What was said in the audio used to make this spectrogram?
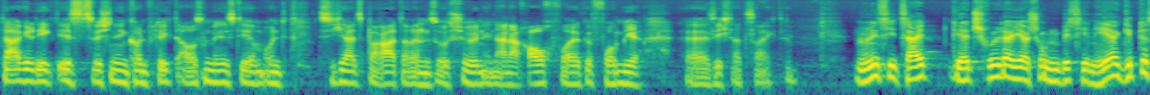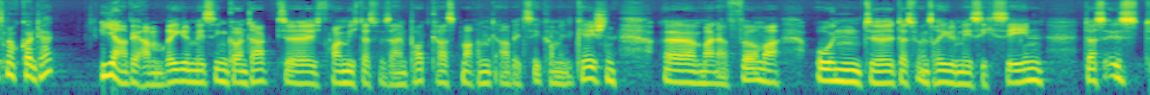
dargelegt ist zwischen dem Konflikt Außenministerium und Sicherheitsberaterin, so schön in einer Rauchwolke vor mir äh, sich da zeigte. Nun ist die Zeit Gerd Schröder ja schon ein bisschen her. Gibt es noch Kontakt? Ja, wir haben regelmäßigen Kontakt. Äh, ich freue mich, dass wir seinen Podcast machen mit ABC Communication, äh, meiner Firma, und äh, dass wir uns regelmäßig sehen. Das ist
